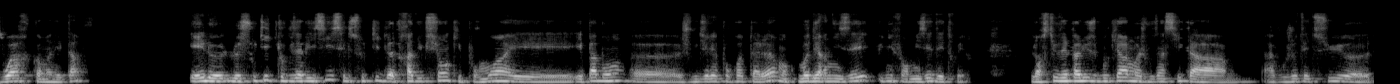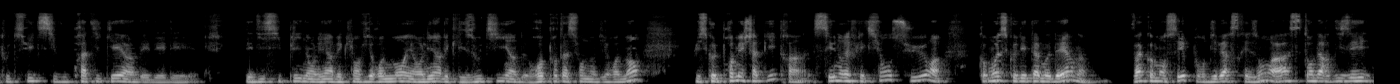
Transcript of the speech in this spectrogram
voir comme un État. Et le, sous-titre que vous avez ici, c'est le sous-titre de la traduction qui, pour moi, est, pas bon. Euh, je vous dirai pourquoi tout à l'heure. Donc, moderniser, uniformiser, détruire. Alors, si vous n'avez pas lu ce bouquin, moi, je vous incite à, vous jeter dessus euh, tout de suite si vous pratiquez hein, des, disciplines en lien avec l'environnement et en lien avec les outils hein, de représentation de l'environnement, puisque le premier chapitre, hein, c'est une réflexion sur comment est-ce que l'État moderne va commencer, pour diverses raisons, à standardiser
